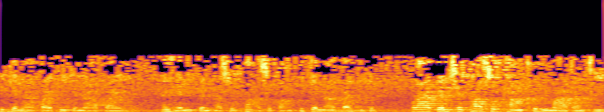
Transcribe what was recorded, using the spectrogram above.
พิจารณาไปพิจารณาไป ให้เห็นเป็นอสุภะอสุพังพิจารณาไปพิจารณากลายเป็นสุภาสุพังขึ้นมาทันที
